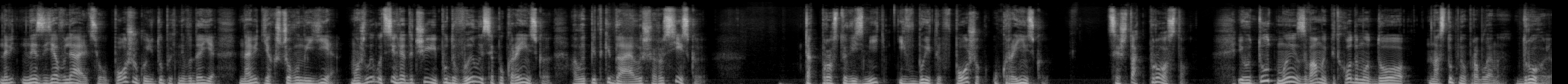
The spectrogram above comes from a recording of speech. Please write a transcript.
навіть не з'являються у пошуку, Ютуб їх не видає, навіть якщо вони є. Можливо, ці глядачі і подивилися б українською, але підкидає лише російською. Так просто візьміть і вбити в пошук українською. Це ж так просто. І отут ми з вами підходимо до наступної проблеми. Другої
